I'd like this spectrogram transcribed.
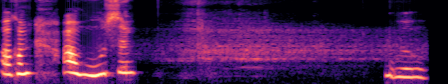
아, 감, 아, 무슨. 뭐야.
